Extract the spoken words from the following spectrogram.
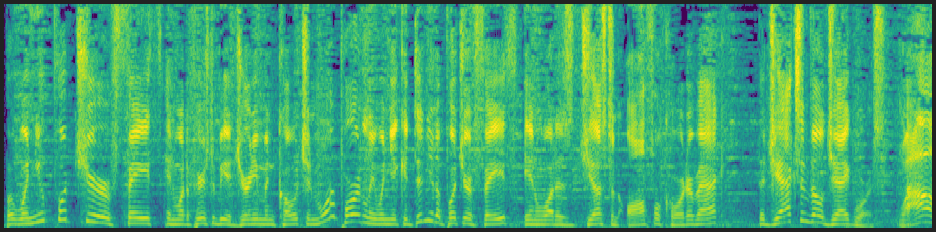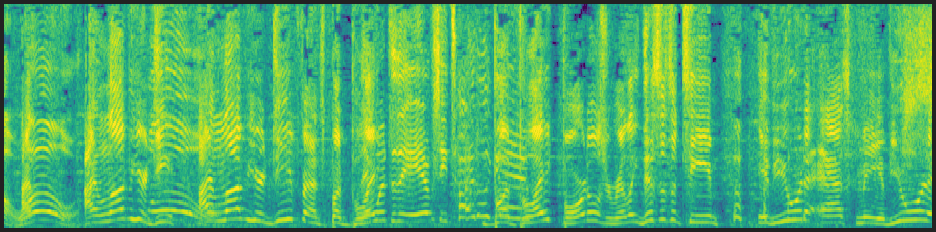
But when you put your faith in what appears to be a journeyman coach, and more importantly, when you continue to put your faith in what is just an awful quarterback, the Jacksonville Jaguars. Wow. Whoa. I love your de- I love your defense, but they Blake went to the AFC title but. Blake Bortles, really? This is a team. If you were to ask me, if you were to,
